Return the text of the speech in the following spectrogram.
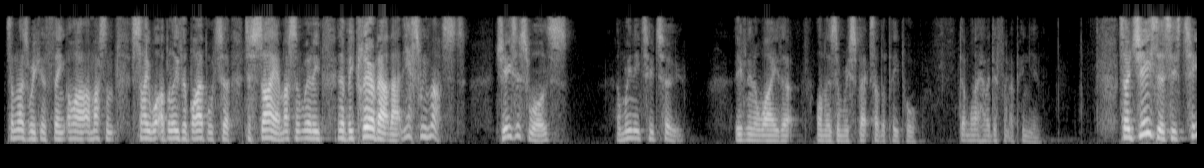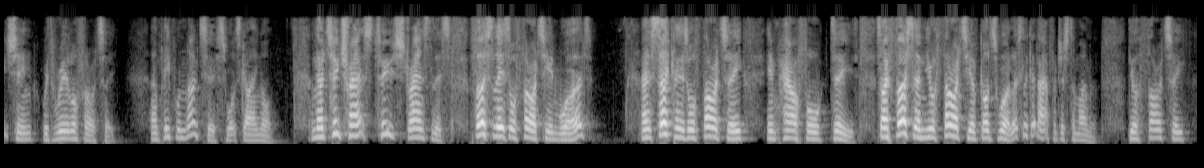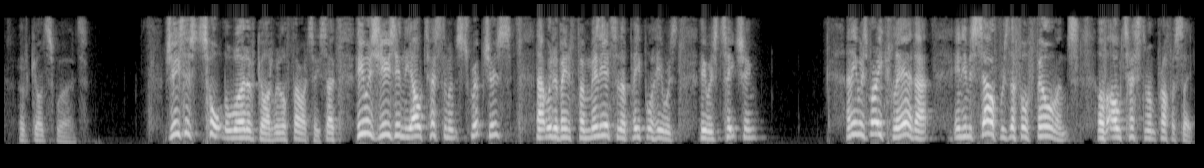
Sometimes we can think, oh, I mustn't say what I believe the Bible to, to say. I mustn't really you know, be clear about that. Yes, we must. Jesus was, and we need to too, even in a way that honours and respects other people that might have a different opinion. So Jesus is teaching with real authority, and people notice what's going on. And there are two, trans, two strands to this. Firstly, it's authority in word, and secondly, is authority in powerful deed. So firstly, then, the authority of God's word. Let's look at that for just a moment. The authority of God's word. Jesus taught the Word of God with authority. So he was using the Old Testament scriptures that would have been familiar to the people he was, he was teaching. And he was very clear that in himself was the fulfillment of Old Testament prophecy.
